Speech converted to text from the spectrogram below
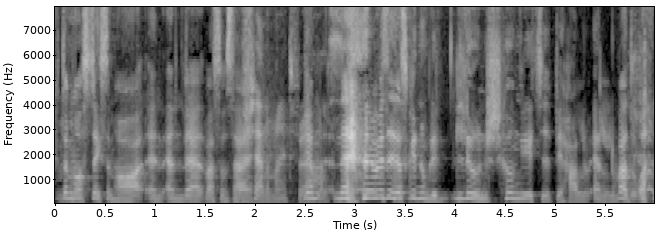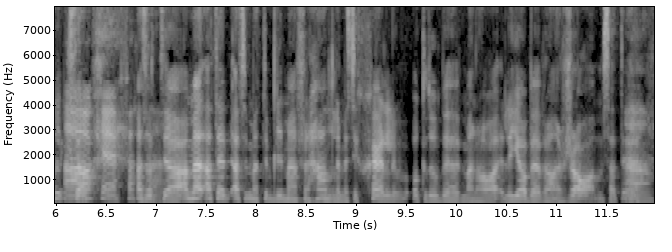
då måste jag liksom ha en, en som så här, känner man inte för det ja, men- alls. nej, men jag skulle nog bli lunchhungrig typ i halv elva då. Liksom. Ja, okej, jag fattar. Alltså att, jag, ja, men att, det, alltså att det blir man förhandlar med sig själv och då behöver man ha, eller jag behöver ha en ram så att det, Ja.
